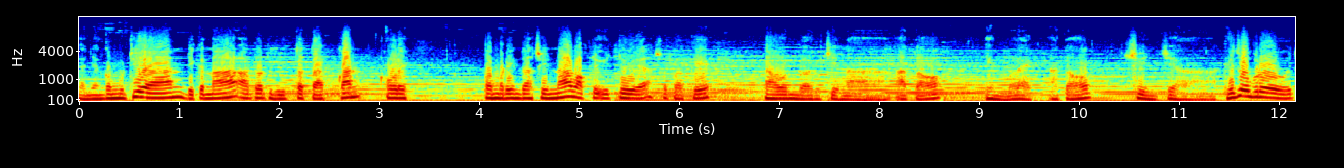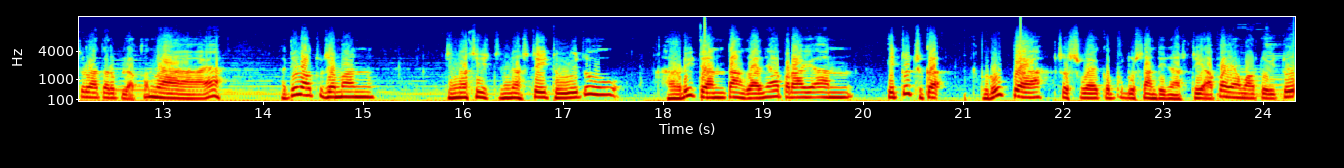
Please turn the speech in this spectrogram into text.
Dan yang kemudian dikenal atau ditetapkan oleh pemerintah Cina waktu itu ya sebagai tahun baru Cina atau Imlek atau Xinjia gitu bro itu latar belakangnya ya. Jadi waktu zaman dinasti-dinasti dulu itu hari dan tanggalnya perayaan itu juga berubah sesuai keputusan dinasti. Apa yang waktu itu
